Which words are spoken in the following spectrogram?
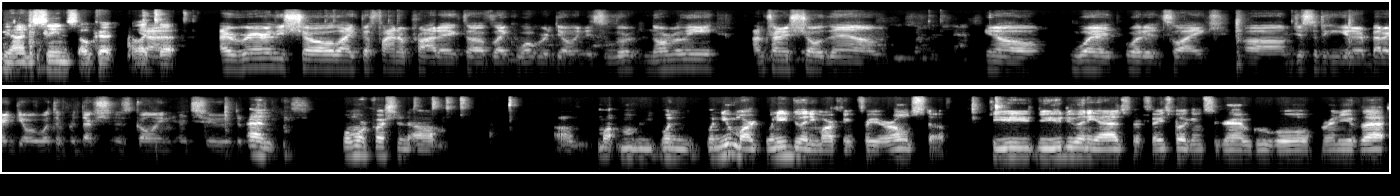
Behind the scenes. Okay. I like Yeah. that. I rarely show like the final product of like what we're doing. It's normally I'm trying to show them, you know, what what it's like, um, just so they can get a better idea of what the production is going into the. And- business. One more question. Um, um, when when you mark when you do any marketing for your own stuff, do you do you do any ads for Facebook, Instagram, Google, or any of that?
